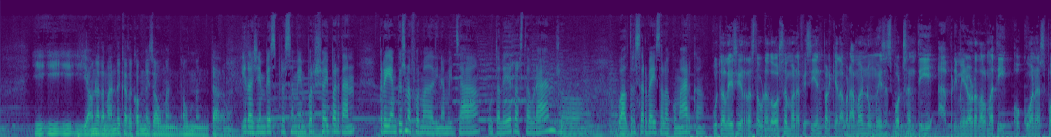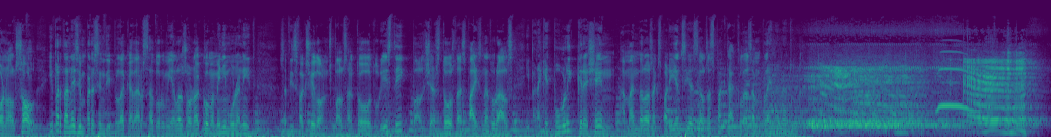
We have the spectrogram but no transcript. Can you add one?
i, i, i hi ha una demanda cada cop més augmentada. Bueno. I la gent ve expressament per això i, per tant, creiem que és una forma de dinamitzar hotelers, restaurants o, o altres serveis de la comarca. Hotelers i restauradors se'n beneficien perquè la brama només es pot sentir a primera hora del matí o quan es pon el sol i, per tant, és imprescindible quedar-se a dormir a la zona com a mínim una nit. Satisfacció, doncs, pel sector turístic, pels gestors d'espais naturals i per aquest públic creixent, amant de les experiències i els espectacles en plena natura.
